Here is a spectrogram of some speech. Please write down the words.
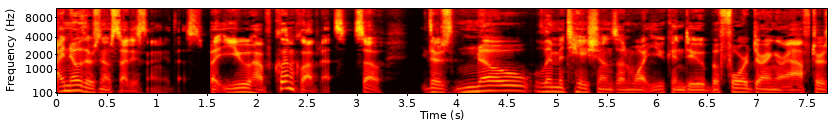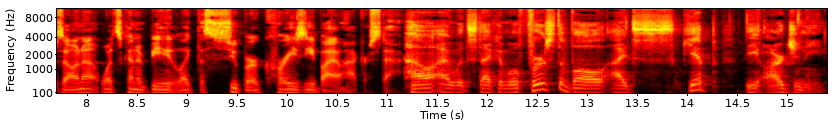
I know there's no studies on any of this, but you have clinical evidence. So there's no limitations on what you can do before, during, or after Zona. What's going to be like the super crazy biohacker stack? How I would stack it. Well, first of all, I'd skip the arginine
